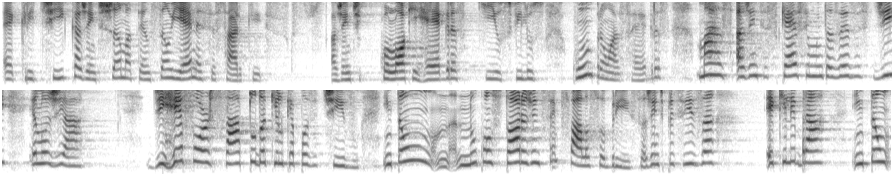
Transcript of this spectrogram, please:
é, critica, a gente chama atenção, e é necessário que a gente coloque regras, que os filhos cumpram as regras, mas a gente esquece muitas vezes de elogiar, de reforçar tudo aquilo que é positivo. Então, no consultório, a gente sempre fala sobre isso. A gente precisa equilibrar. Então,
